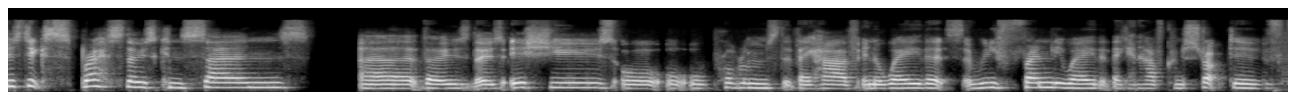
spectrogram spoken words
just express those concerns uh, those those issues or, or, or problems that they have in a way that's a really friendly way that they can have constructive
